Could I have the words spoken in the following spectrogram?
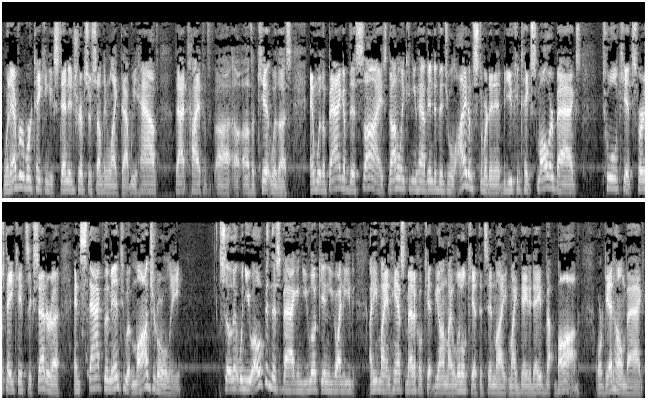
whenever we're taking extended trips or something like that, we have that type of, uh, of a kit with us. And with a bag of this size, not only can you have individual items stored in it, but you can take smaller bags, tool kits, first aid kits, etc., and stack them into it modularly so that when you open this bag and you look in, you go, I need, I need my enhanced medical kit beyond my little kit that's in my, my day to day bob or get home bag.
